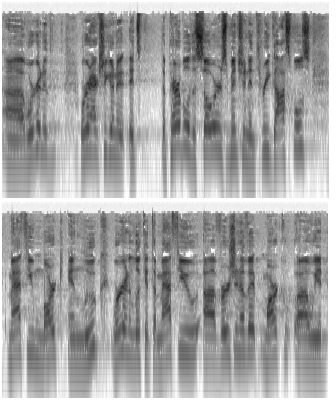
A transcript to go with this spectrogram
uh, we're going to we're actually going to it's the parable of the sowers mentioned in three gospels Matthew, Mark, and Luke. We're going to look at the Matthew uh, version of it. Mark, uh, we had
